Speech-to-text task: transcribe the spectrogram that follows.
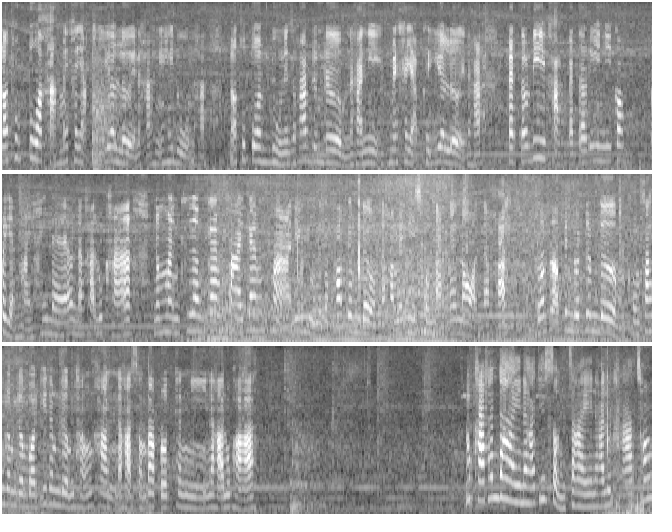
น็อตทุกตัวค่ะ ไม่ขยับเขยื่อนเลยนะคะ นี่ให้ดูนะคะน็อตทุกตัวอยู่ในสภาพเดิมๆนะคะ นี่ไม่ขยับเขยื่อนเลยนะคะ แบตเตอรี่ค่ะ แบตเตอรี่นี่ก็ เปลี่ยนใหม่ให้แล้วนะคะ ลูกค้าน้ำมันเครื่องแก้มซ้ายแก้มขวายังอยู่ในสภาพเดิมๆนะคะ ไม่มีชนหนักแน่นอนนะคะรถเราเป็นรถเดิมๆโครงสร้างเดิมๆบอดี้เดิมๆทั้งคันนะคะสำหรับรถคันนี้นะคะ ลูกค้าลูกค้าท่านใดนะคะที่สนใจนะคะลูกค้าช่อง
